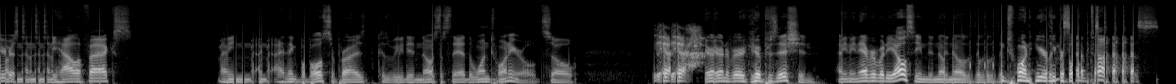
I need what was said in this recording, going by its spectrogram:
year, and then the Halifax. I mean, I think we're both surprised because we didn't notice they had the 120 year old, so Yeah, they're in a very good position. I mean, everybody else seemed to know know that the 20 year old except us.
